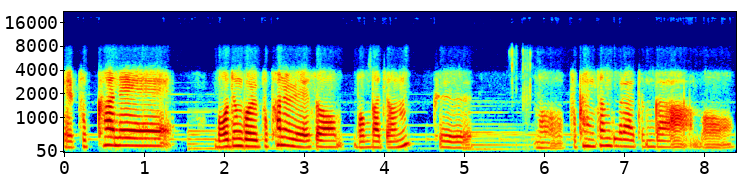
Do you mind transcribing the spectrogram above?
제 북한의 모든 걸 북한을 위해서 뭔가 좀 그 뭐 북한 선거라든가 뭐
